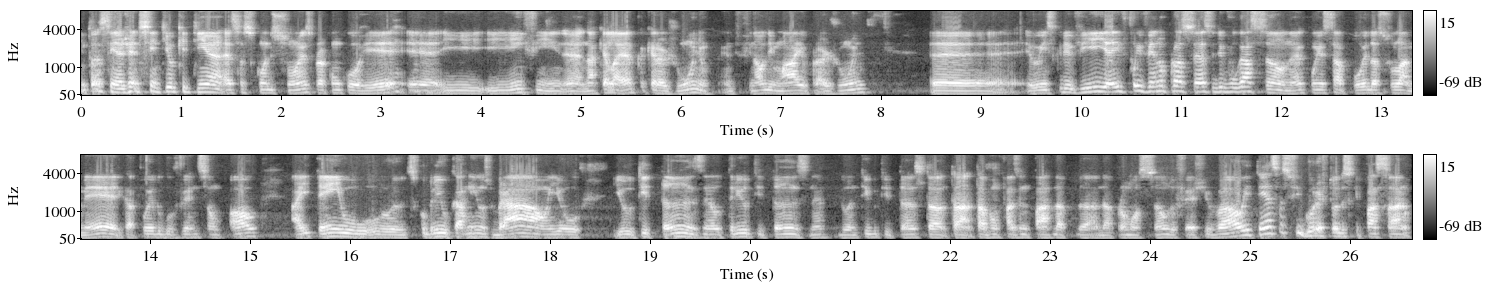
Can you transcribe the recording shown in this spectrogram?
Então, assim, a gente sentiu que tinha essas condições para concorrer é, e, e, enfim, é, naquela época, que era junho, entre final de maio para junho, é, eu inscrevi e aí fui vendo o processo de divulgação, né, com esse apoio da Sul América, apoio do governo de São Paulo, aí tem o, descobri o Carlinhos Brown e o e o Titãs, né, o trio Titãs, né, do antigo Titãs, estavam tá, tá, fazendo parte da, da, da, promoção do festival, e tem essas figuras todas que passaram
